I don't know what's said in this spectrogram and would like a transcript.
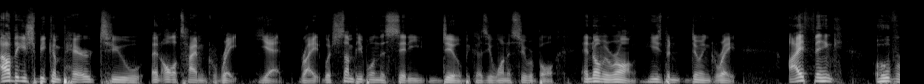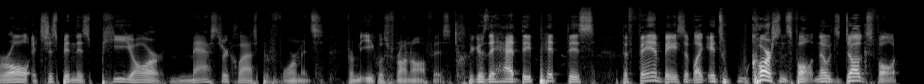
I don't think he should be compared to an all-time great yet, right? Which some people in the city do because he won a Super Bowl. And don't be wrong, he's been doing great. I think overall it's just been this PR masterclass performance from the Eagles front office because they had they pit this the fan base of like it's Carson's fault, no, it's Doug's fault.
